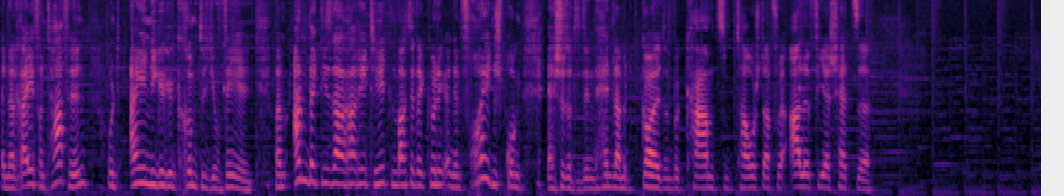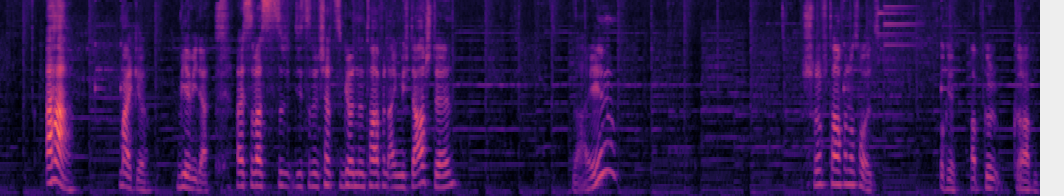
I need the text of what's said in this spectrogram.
eine Reihe von Tafeln und einige gekrümmte Juwelen. Beim Anblick dieser Raritäten machte der König einen Freudensprung. Er schüttete den Händler mit Gold und bekam zum Tausch dafür alle vier Schätze. Aha, Maike, wir wieder. Weißt du, was die zu den Schätzen gehörenden Tafeln eigentlich darstellen? Nein? Schrifttafeln aus Holz. Okay, abgegraben.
